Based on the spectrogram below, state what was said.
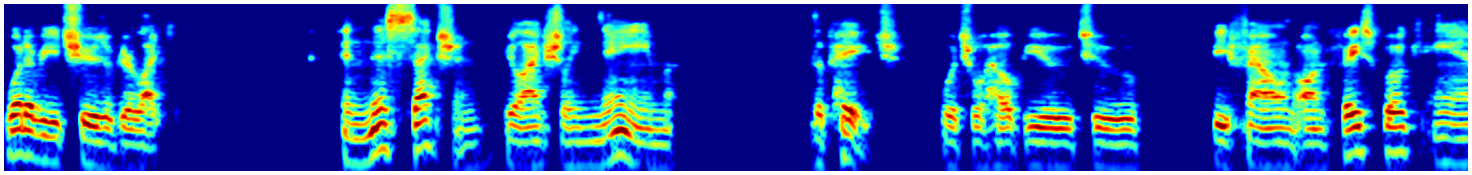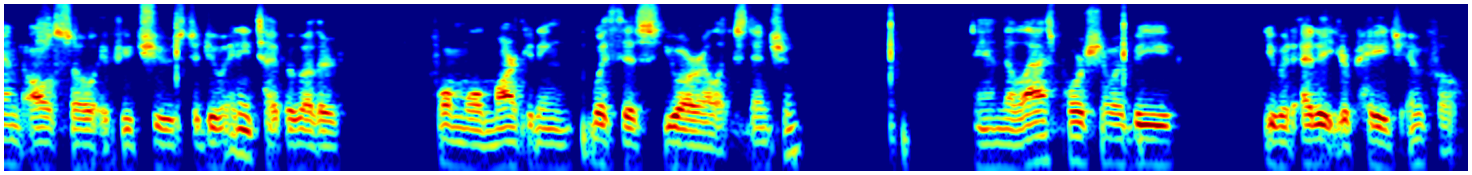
whatever you choose of your liking. In this section, you'll actually name the page, which will help you to be found on Facebook and also if you choose to do any type of other formal marketing with this URL extension. And the last portion would be you would edit your page info.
